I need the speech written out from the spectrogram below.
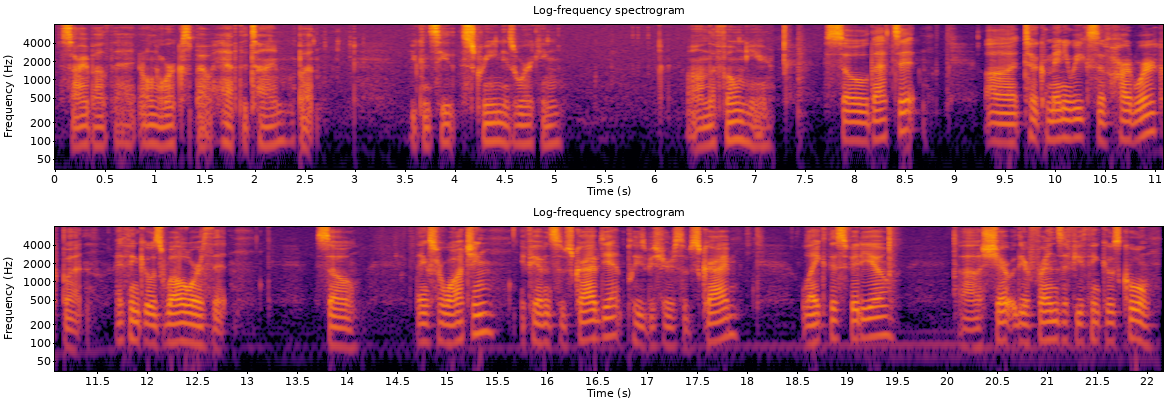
Sorry about that. It only works about half the time, but you can see that the screen is working on the phone here. So that's it. Uh, it took many weeks of hard work, but I think it was well worth it. So, thanks for watching. If you haven't subscribed yet, please be sure to subscribe. Like this video. Uh, share it with your friends if you think it was cool.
